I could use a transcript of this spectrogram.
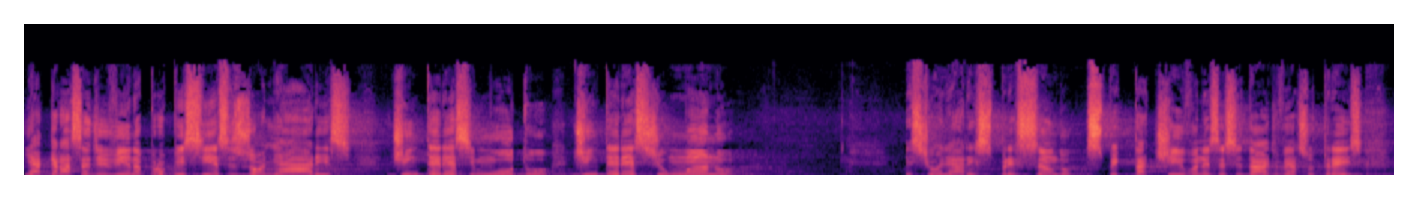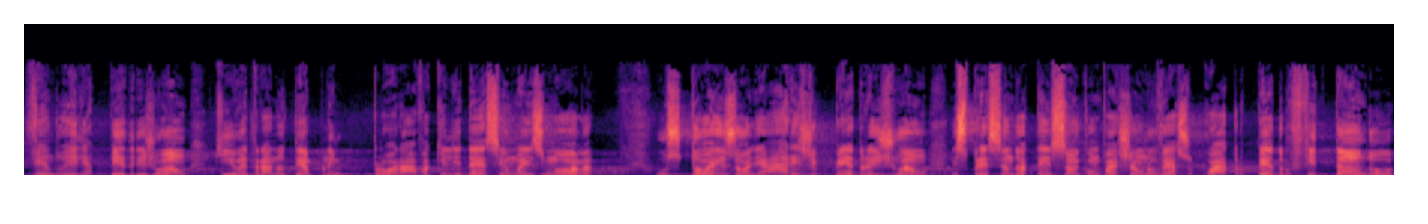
E a graça divina propicia esses olhares de interesse mútuo, de interesse humano. Esse olhar expressando expectativa, necessidade, verso 3, vendo ele a Pedro e João, que iam entrar no templo, implorava que lhe dessem uma esmola os dois olhares de Pedro e João expressando atenção e compaixão no verso 4, Pedro fitando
